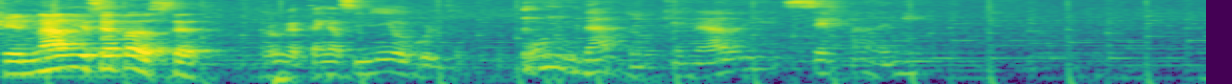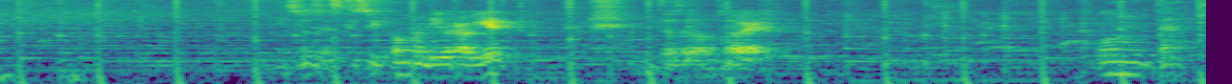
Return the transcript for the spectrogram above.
que nadie sepa de usted. Algo que tenga así bien oculto. Un dato que nadie sepa de mí. Eso es que soy como un libro abierto. Entonces vamos a ver. Un dato.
